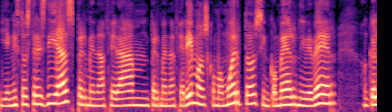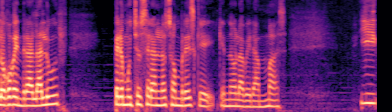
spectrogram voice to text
y en estos tres días permanecerán, permaneceremos como muertos, sin comer ni beber, aunque luego vendrá la luz, pero muchos serán los hombres que, que no la verán más. Y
